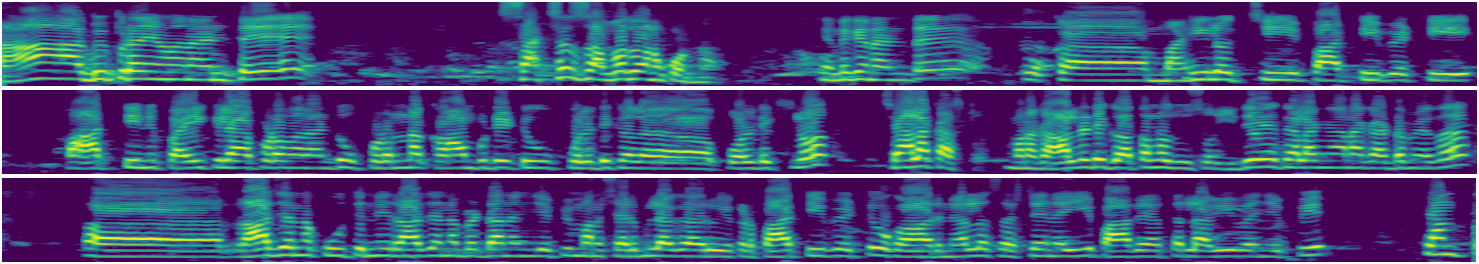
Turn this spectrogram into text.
నా అభిప్రాయం అని అంటే సక్సెస్ అవ్వదు అనుకుంటున్నాను ఎందుకనంటే ఒక మహిళ వచ్చి పార్టీ పెట్టి పార్టీని పైకి లేపడం అని అంటే ఇప్పుడున్న కాంపిటేటివ్ పొలిటికల్ పొలిటిక్స్లో చాలా కష్టం. మనకు ఆల్రెడీ గతంలో చూసాం. ఇదే తెలంగాణ గడ్డ మీద రాజన్న కూతుర్ని రాజన్న బిడ్డనని చెప్పి మన షర్మిల గారు ఇక్కడ పార్టీ పెట్టి ఒక ఆరు నెలలు సస్టైన్ అయ్యి పాదయాత్రలు అవి అని చెప్పి కొంత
